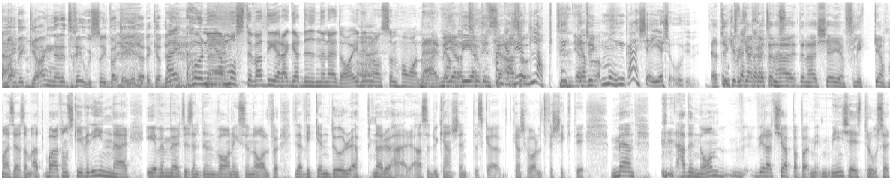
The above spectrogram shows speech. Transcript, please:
Om man där? begagnade trosor i värderade Nej, gardiner. hörni, jag Nej. måste vaddera gardinerna idag. Är det någon som har några Nej, men jag vet trosor? inte. Han kanske är ett Alltså, lapptäcke jag tyck- av många tjejers Jag tycker väl kanske att den här, den här tjejen, flickan får man säga, som, att bara att hon skriver in här är väl möjligtvis en liten varningssignal för vilken dörr öppnar du här? Alltså du kanske inte ska, kanske ska vara lite försiktig. Men hade någon velat köpa på- min min tjejs trosor,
